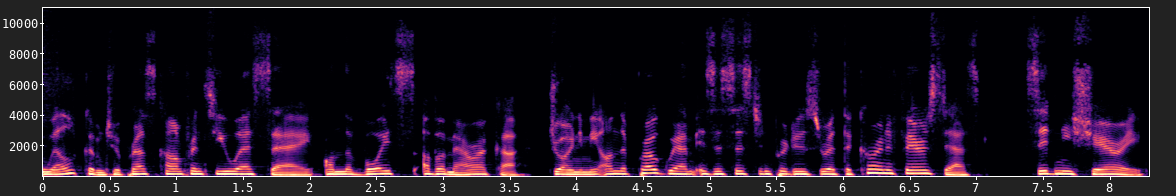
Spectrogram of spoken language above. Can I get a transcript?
Welcome to Press Conference USA on the Voice of America. Joining me on the program is assistant producer at the Current Affairs Desk, Sydney Sherry.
